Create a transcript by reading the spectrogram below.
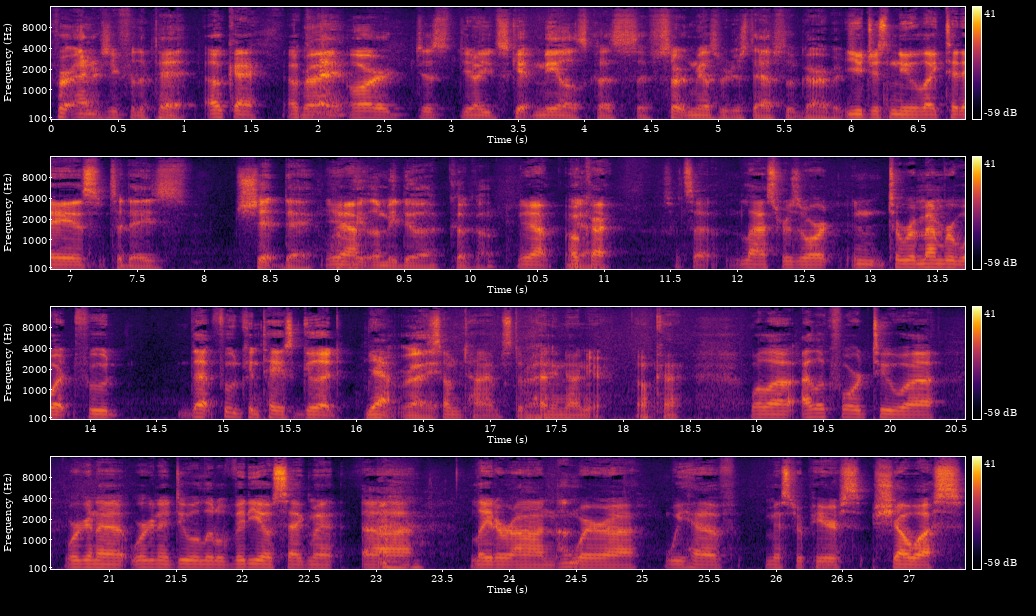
for energy for the pit, Okay. Okay. right? Or just you know you'd skip meals because if certain meals were just absolute garbage. You just knew like today is Today's shit day. Yeah. Let me, let me do a cook up. yeah. Yeah. Okay. So it's a last resort, and to remember what food that food can taste good. Yeah. Right. sometimes depending on your okay well uh, i look forward to uh, we're gonna we're gonna do a little video segment uh, later on Um, where uh, we have mr pierce show us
